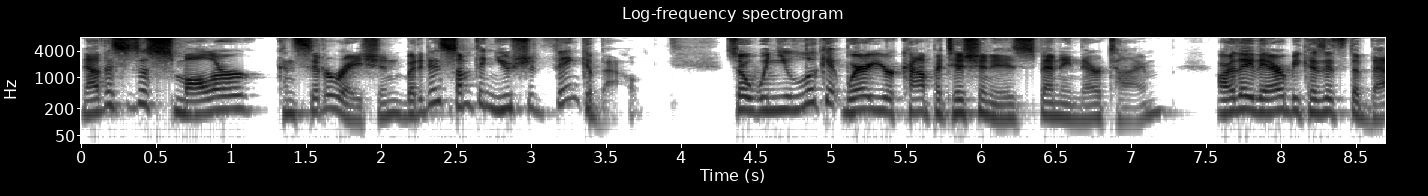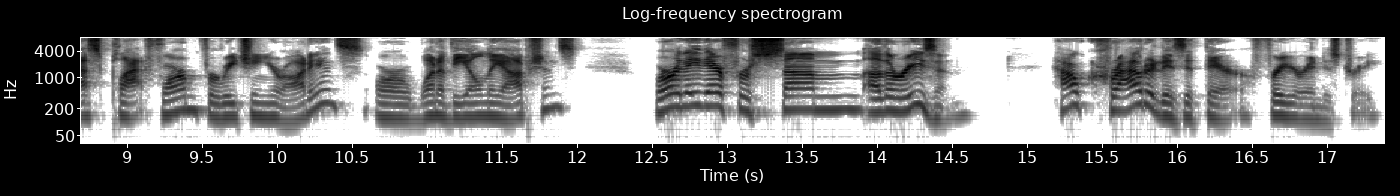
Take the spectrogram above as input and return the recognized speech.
Now, this is a smaller consideration, but it is something you should think about. So, when you look at where your competition is spending their time, are they there because it's the best platform for reaching your audience or one of the only options? Or are they there for some other reason? How crowded is it there for your industry?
